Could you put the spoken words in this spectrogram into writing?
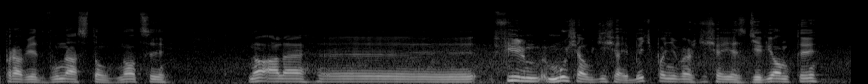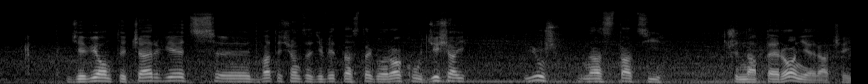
prawie 12 w nocy. No ale yy, film musiał dzisiaj być, ponieważ dzisiaj jest 9, 9 czerwiec yy, 2019 roku. Dzisiaj już na stacji, czy na peronie raczej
